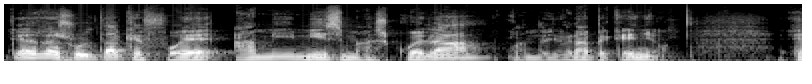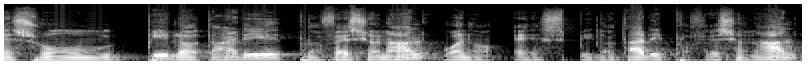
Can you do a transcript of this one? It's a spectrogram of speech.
que resulta que fue a mi misma escuela cuando yo era pequeño. Es un pilotari profesional, bueno, es pilotari profesional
